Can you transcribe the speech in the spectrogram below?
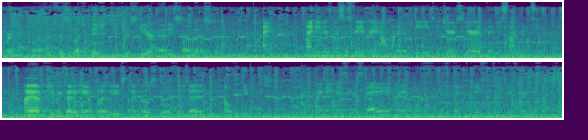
Shepard, one of the physical education teachers here at East Lyme Middle School. Hi, my name is Mrs. Favory. I'm one of the PE teachers here at the East Lyme Middle School. Hi, I'm Jimmy Cunningham, one of the East Lyme Middle School phys ed and health teachers. Hi, my name is Miss A. I am one of the physical education teachers here at East Lyme Middle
